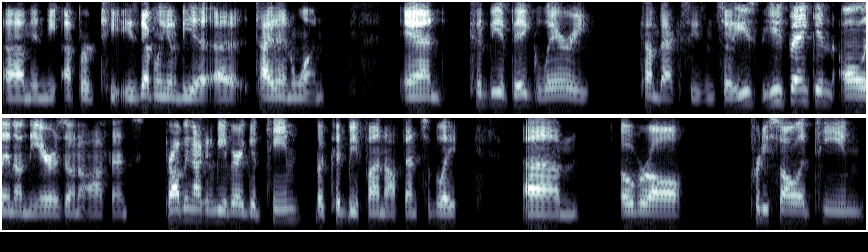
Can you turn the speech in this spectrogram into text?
um, in the upper. T- he's definitely going to be a, a tight end one and could be a big Larry comeback season. So he's he's banking all in on the Arizona offense. Probably not going to be a very good team, but could be fun offensively. Um, overall, pretty solid team.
